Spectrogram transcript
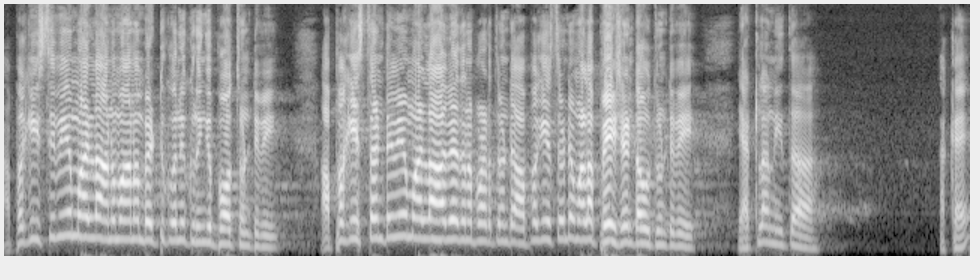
అప్పగిస్తేవి మళ్ళీ అనుమానం పెట్టుకొని కృంగిపోతుంటివి. అప్పగిస్తుంటేవి మళ్ళీ ఆవేదన పడుతుంటే అప్పగిస్తుంటే మళ్ళీ పేషెంట్ అవుతుంటివి. ఎట్లా నీత? అక్కాయ్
